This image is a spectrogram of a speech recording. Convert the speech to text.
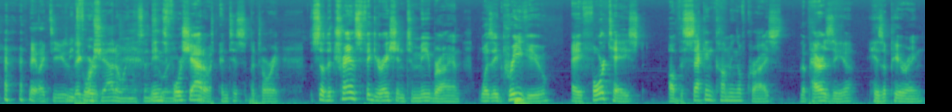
they like to use It means big words. foreshadowing, essentially. Means foreshadowing, anticipatory. So the transfiguration to me, Brian, was a preview, a foretaste of the second coming of Christ, the parousia, his appearing.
